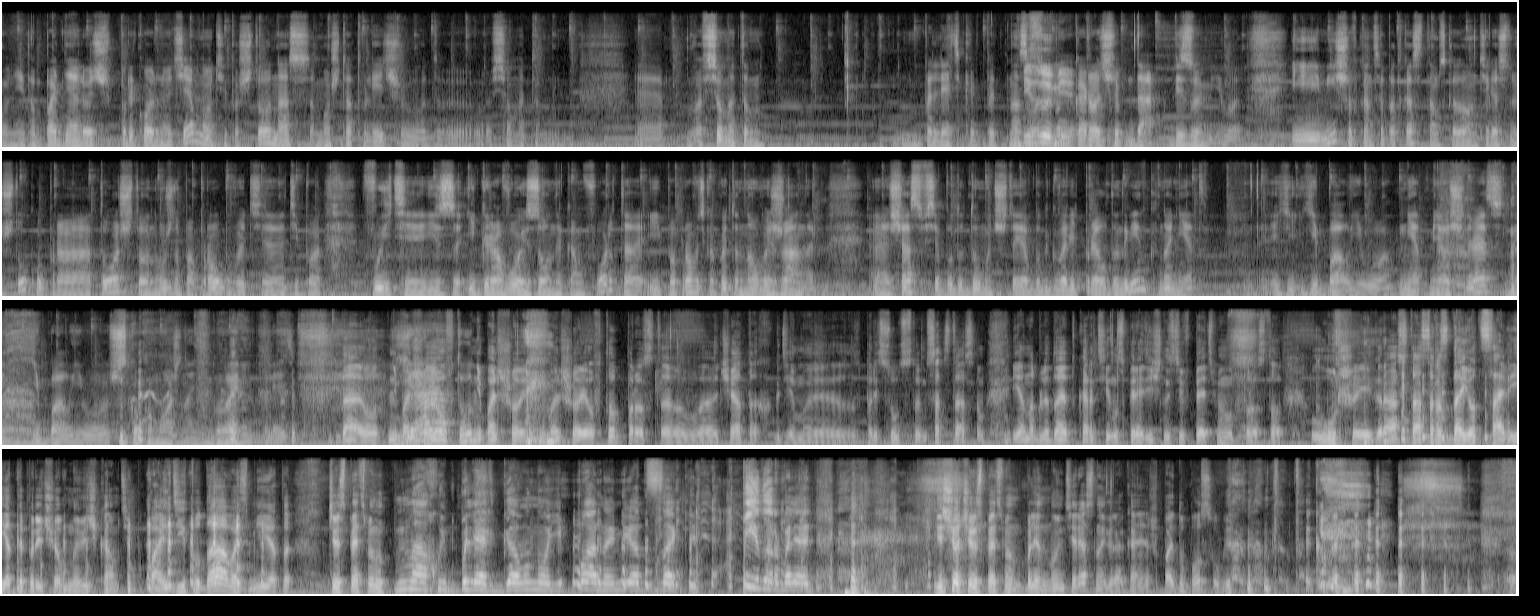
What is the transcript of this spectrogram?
Они там подняли очень прикольную тему, типа, что нас может отвлечь вот во всем этом во всем этом Блять, как бы это назвать? Безумие. Ну, короче, да, безумие, вот. И Миша в конце подкаста там сказал интересную штуку про то, что нужно попробовать, э, типа, выйти из игровой зоны комфорта и попробовать какой-то новый жанр. Сейчас все будут думать, что я буду говорить про Elden Ring, но нет. Ебал его. Нет, мне очень нравится, но ебал его. Уж Сколько можно о нем говорить, блядь. Да, вот небольшой, оф- тут- небольшой, небольшой офф-топ просто в чатах, где мы присутствуем со Стасом. Я наблюдаю эту картину с периодичностью в 5 минут просто. Лучшая игра. Стас раздает советы, причем новичкам. Типа, пойди туда, возьми это. Через 5 минут, нахуй, блядь, говно, ебаное, Миядзаки, пидор, блядь. Еще через 5 минут, блин, ну интересная игра, конечно, пойду босса убью.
